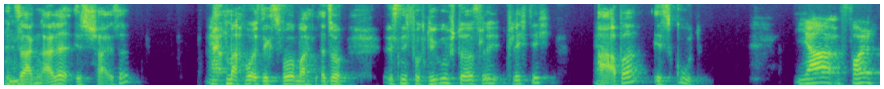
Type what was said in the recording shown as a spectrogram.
und sagen Mhm. alle, ist scheiße. Ja, Machen wir uns nichts vor, macht, also ist nicht vergnügungssteuerpflichtig, ja. aber ist gut. Ja, voll.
